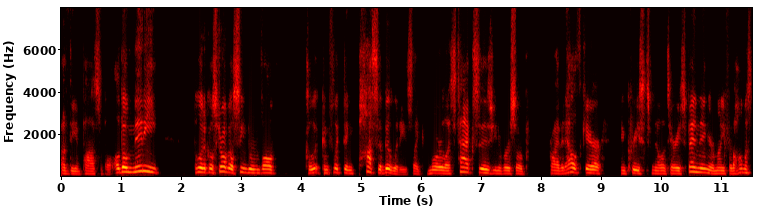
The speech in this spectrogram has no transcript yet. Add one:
of the impossible. Although many political struggles seem to involve conflicting possibilities like more or less taxes, universal private health care, increased military spending, or money for the homeless.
